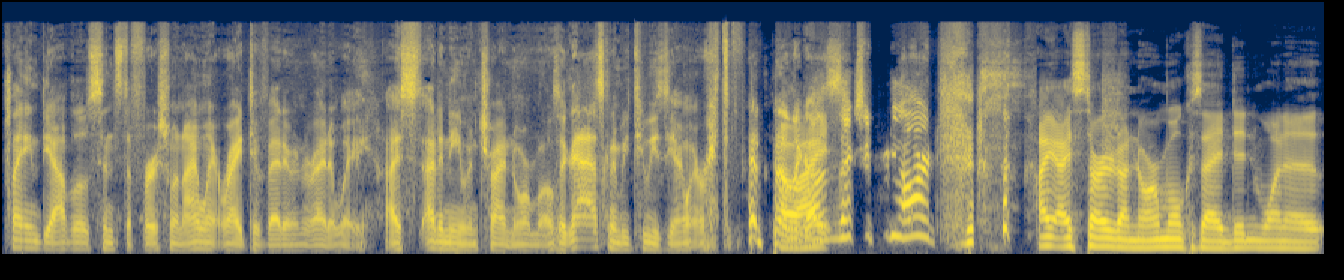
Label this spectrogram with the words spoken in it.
playing Diablo since the first one. I went right to veteran right away. I, I didn't even try normal. I was like, ah, it's gonna be too easy. I went right to veteran. I Oh, was like, I- oh, this is actually pretty hard. I, I started on normal because I didn't want to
